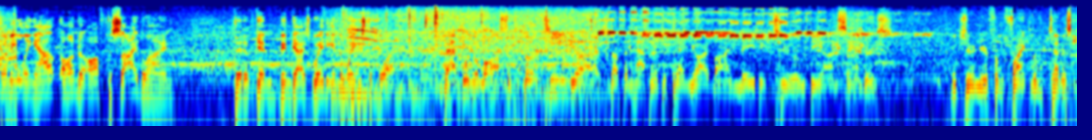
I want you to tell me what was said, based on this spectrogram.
I mean, pulling out onto off the sideline that have been guys waiting in the wings to play. That was a loss of 13 yards. Nothing happened at the 10-yard line. Maybe two. Deion Sanders, the junior from Franklin, Tennessee,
